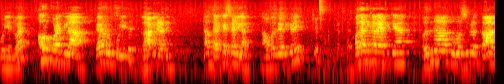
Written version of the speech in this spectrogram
ಕೊಡಿ ಅಂದ್ರೆ ಅವ್ರು ಕೊಡಕ್ಕಿಲ್ಲ, ಬೇರೆಯವ್ರಿಗೆ ಕೊಡಿ ಅಂತ ಲಾಬಿ ನಡೆದಿತ್ತು. ನಾವು ತಲೆ ಕೆಡ್ಸ್ಕೊಳ್ಳಿಲ್ಲ ನಾವು ಬಂದ್ರೆ ಅದಕ್ಕೆ ಹೇಳಿ? ಪದಾಧಿಕಾರ ಯಾತಕ್ಕೆ? ಹದಿನಾಲ್ಕು ವರ್ಷಗಳ ಕಾಲ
